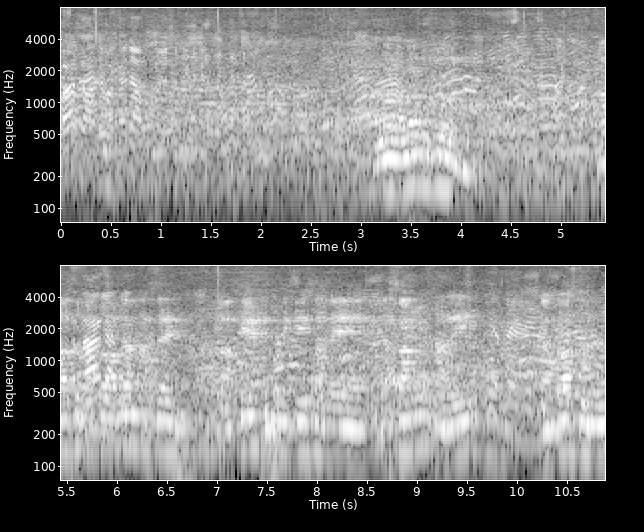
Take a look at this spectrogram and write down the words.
Halo, belum. Langsung ke masih. Oke, puniki sane dasang hari kantos dulu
